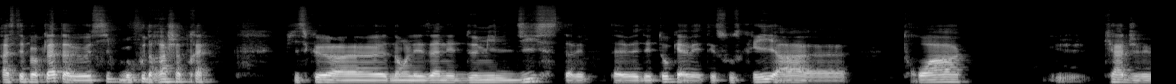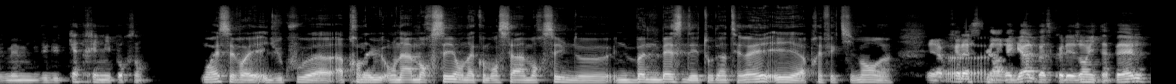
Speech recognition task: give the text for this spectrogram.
à cette époque-là, tu avais aussi beaucoup de rachats de prêts. Puisque euh, dans les années 2010, tu avais, avais, des taux qui avaient été souscrits à euh, 3, 4, j'avais même vu du 4,5%. Ouais, c'est vrai. Et du coup, euh, après, on a eu, on a amorcé, on a commencé à amorcer une, une bonne baisse des taux d'intérêt. Et après, effectivement. Euh, et après, là, c'est un régal parce que les gens, ils t'appellent,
